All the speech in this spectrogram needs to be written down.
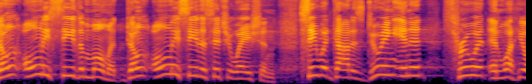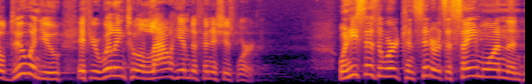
Don't only see the moment, don't only see the situation. See what God is doing in it, through it, and what He'll do in you if you're willing to allow Him to finish His work. When He says the word consider, it's the same one in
